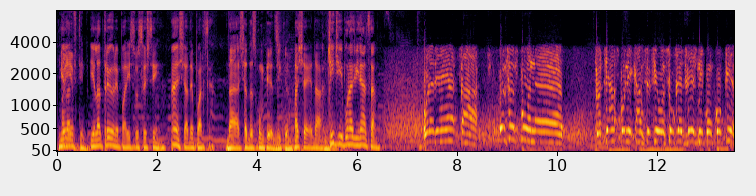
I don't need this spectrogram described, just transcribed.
E la, ieftin. E la 3 ore Parisul, să știi. Așa departe. Da, așa de scump e, zic eu. Așa e, da. Gigi, bună dimineața! Bună dimineața! Cum să spun, uh, soția spune că am să fiu un suflet veșnic, un copil.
